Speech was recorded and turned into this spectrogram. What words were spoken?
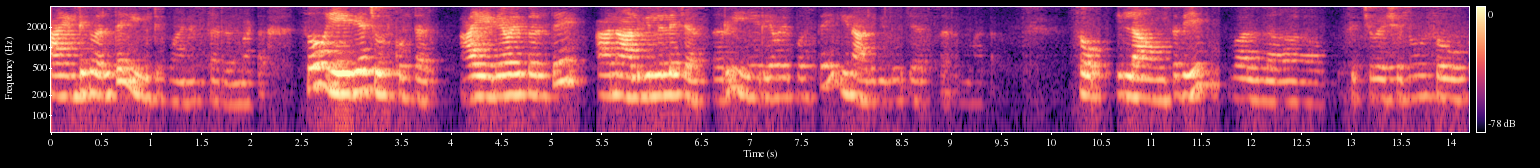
ఆ ఇంటికి వెళ్తే ఈ ఇంటికి మానేస్తారు అనమాట సో ఏరియా చూసుకుంటారు. ఆ ఏరియా వైపు వెళ్తే ఆ నాలుగు చేస్తారు. ఈ ఏరియా వైపు వస్తే ఈ నాలుగు చేస్తారు అనమాట సో ఇలా ఉంటుంది వాళ్ళ సిచ్యువేషను. సో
